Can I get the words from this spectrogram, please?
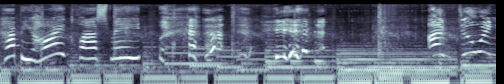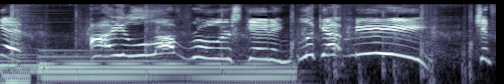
Happy hi, classmate. I'm doing it. I love roller skating. Look at me. Chip's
